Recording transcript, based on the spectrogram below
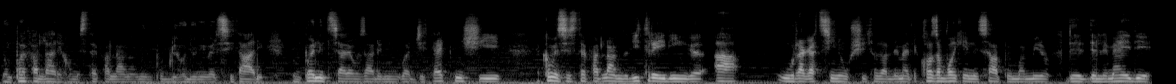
non puoi parlare come stai parlando ad un pubblico di universitari, non puoi iniziare a usare linguaggi tecnici, è come se stai parlando di trading a un ragazzino uscito dalle medie. Cosa vuoi che ne sappia un bambino de- delle medie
